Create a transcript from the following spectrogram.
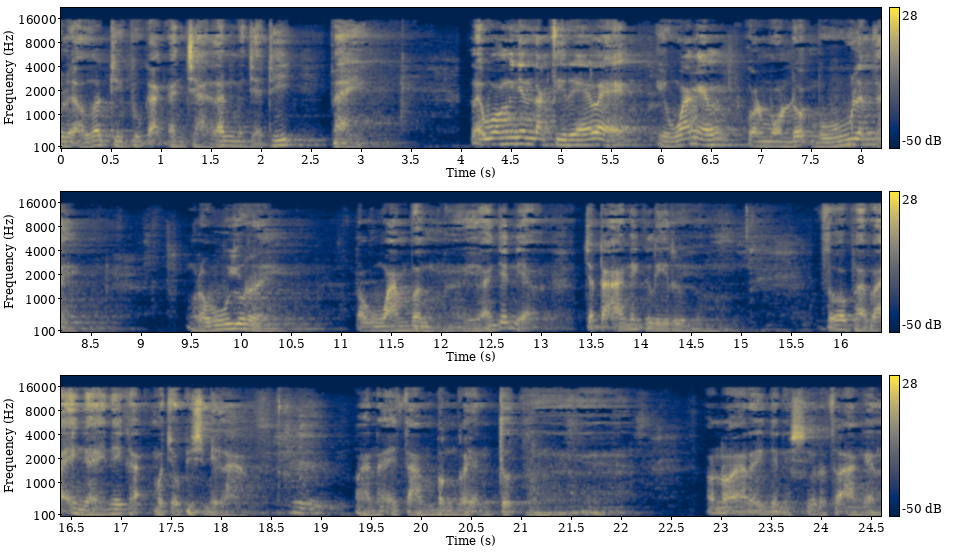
Oleh Allah dibukakan jalan menjadi baik. Lek wong nyen takdir elek, yo wangel kon mondok bulet ae. Ngrawuyur ae. Tau wambeng. Ya ya cetakane keliru. Tua bapak enggak ini gak mau coba bismillah Mana itu tampeng kaya entut Ono hari jenis surat angel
